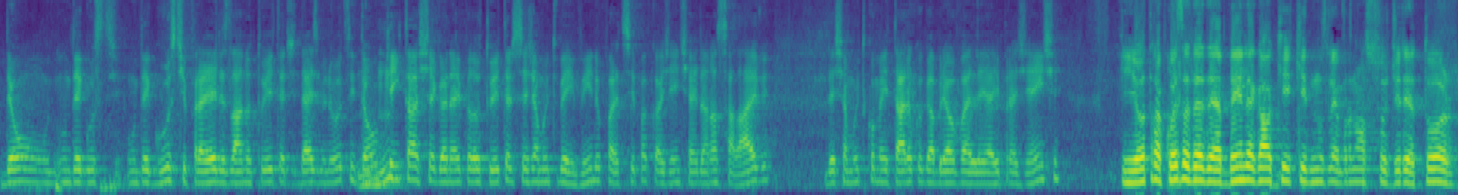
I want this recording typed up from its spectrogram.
deu um, um deguste, um deguste para eles lá no Twitter de 10 minutos. Então, uhum. quem está chegando aí pelo Twitter, seja muito bem-vindo, participa com a gente aí da nossa live. Deixa muito comentário que o Gabriel vai ler aí pra gente. E outra coisa, Dedé, bem legal aqui que nos lembrou nosso diretor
